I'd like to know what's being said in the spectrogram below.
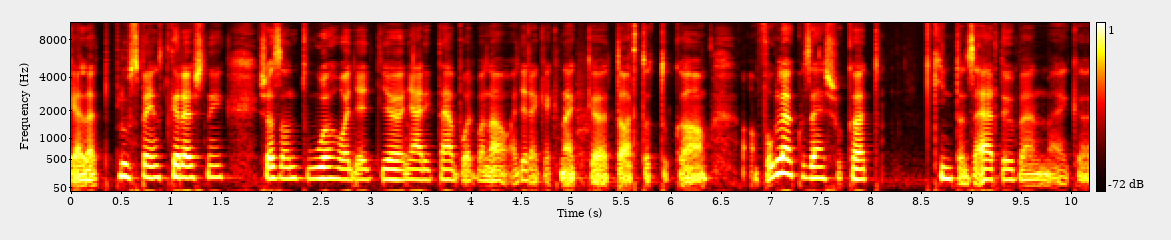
kellett plusz pénzt keresni, és azon túl, hogy egy nyári táborban a, a gyerekeknek tartottuk a, a foglalkozásokat, kint az erdőben, meg,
